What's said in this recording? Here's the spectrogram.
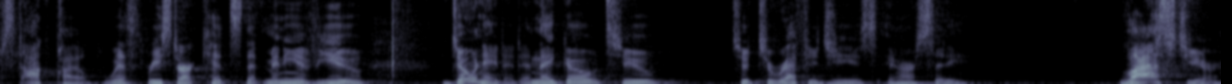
stockpiled with restart kits that many of you donated, and they go to, to, to refugees in our city. Last year,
